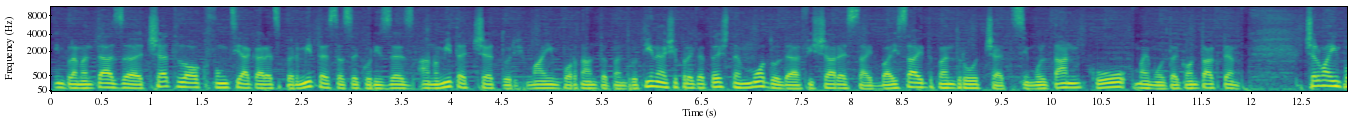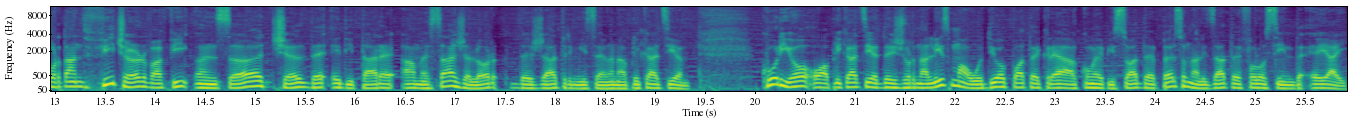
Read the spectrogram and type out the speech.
implementează ChatLock, funcția care îți permite să securizezi anumite chaturi mai importante pentru tine și pregătește modul de afișare side-by-side pentru chat simultan cu mai multe contacte. Cel mai important feature va fi însă cel de editare a mesajelor deja trimise în aplicație. Curio, o aplicație de jurnalism audio, poate crea acum episoade personalizate folosind AI,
